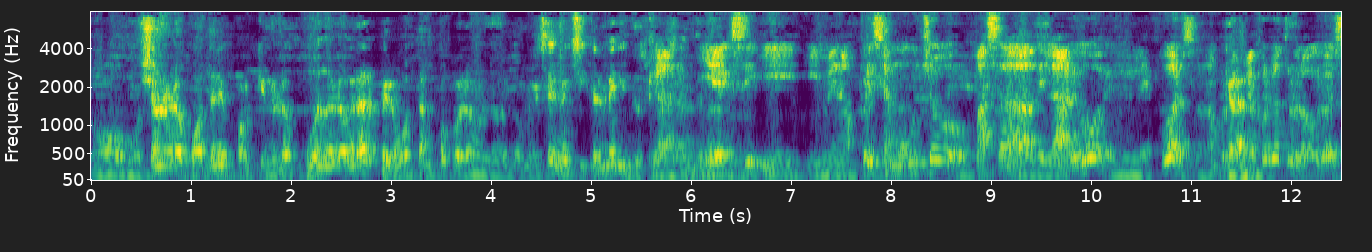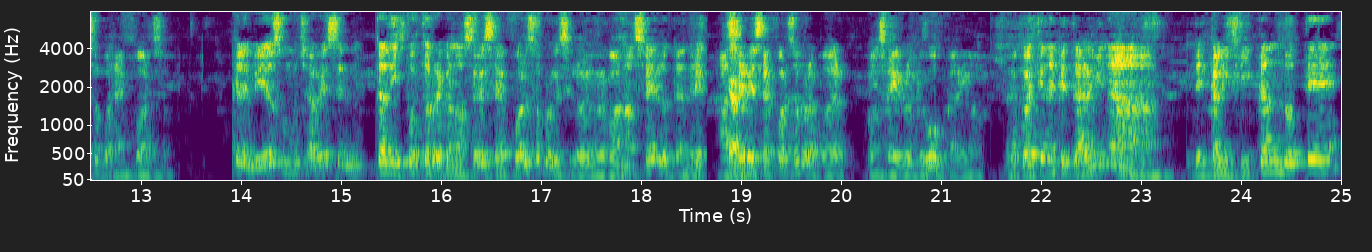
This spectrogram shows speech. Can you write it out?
O, yo no lo puedo tener porque no lo puedo lograr, pero vos tampoco lo, lo, mereces, no existe el mérito. Claro, y, y, y, menosprecia mucho o pasa de largo el esfuerzo, ¿no? Porque a lo mejor el otro logró eso con esfuerzo el envidioso muchas veces está dispuesto a reconocer ese esfuerzo porque si lo reconoce lo tendré que hacer ese esfuerzo para poder conseguir lo que busca, digamos. La cuestión es que termina descalificándote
